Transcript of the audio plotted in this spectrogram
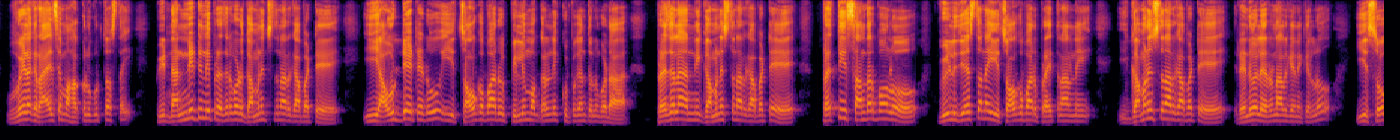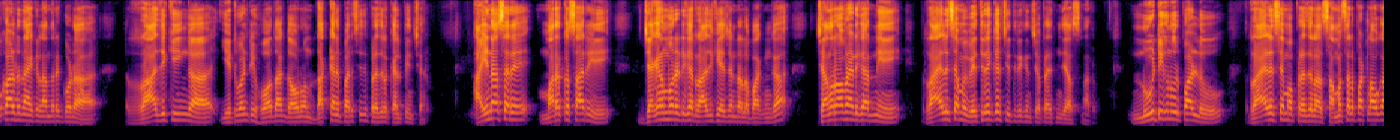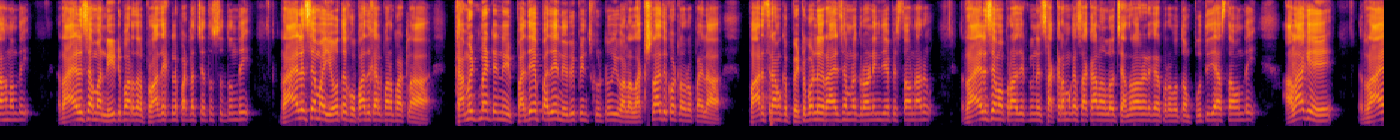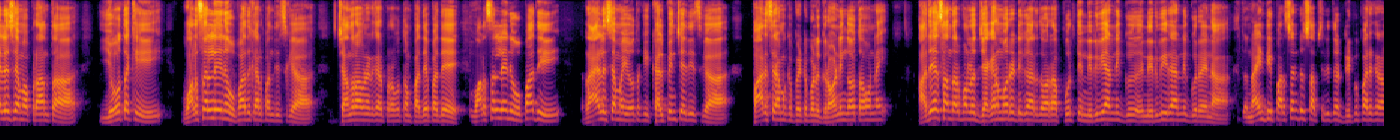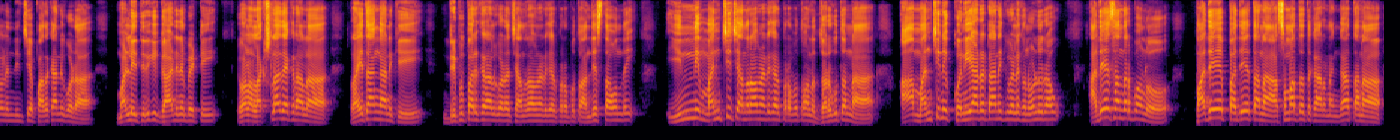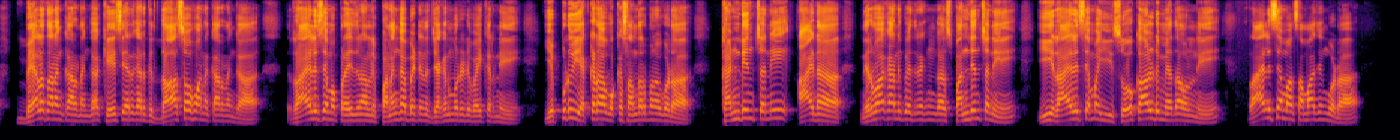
వీళ్ళకి రాయలసీమ హక్కులు గుర్తొస్తాయి. వీటినన్నిటినీ ప్రజలు కూడా గమనించుతున్నారు కాబట్టి ఈ అవుట్డేటెడ్ ఈ చౌకబారు పిల్లి మొగ్గల్ని కుప్పిగంతులను కూడా ప్రజలన్నీ గమనిస్తున్నారు కాబట్టి ప్రతి సందర్భంలో వీళ్ళు చేస్తున్న ఈ చౌకబారు ప్రయత్నాలని ఈ గమనిస్తున్నారు కాబట్టి రెండు వేల ఇరవై నాలుగు ఎన్నికల్లో ఈ సోకాల్డ్ నాయకులందరికీ కూడా రాజకీయంగా ఎటువంటి హోదా గౌరవం దక్కని పరిస్థితి ప్రజలు కల్పించారు. అయినా సరే మరొకసారి జగన్మోహన్ రెడ్డి గారి రాజకీయ ఎజెండాలో భాగంగా చంద్రబాబు నాయుడు గారిని రాయలసీమ వ్యతిరేకంగా చిత్రీకరించే ప్రయత్నం చేస్తున్నారు. నూటికి నూరు పాళ్ళు రాయలసీమ ప్రజల సమస్యల పట్ల అవగాహన ఉంది. రాయలసీమ నీటిపారుదల ప్రాజెక్టుల పట్ల చిత్తశుద్ధి ఉంది. రాయలసీమ యువతకు ఉపాధి కల్పన పట్ల కమిట్మెంట్ని పదే పదే నిరూపించుకుంటూ ఇవాళ లక్షలాది కోట్ల రూపాయల పారిశ్రామిక పెట్టుబడులు రాయలసీమలో గ్రౌండింగ్ చేపిస్తూ ఉన్నారు. రాయలసీమ ప్రాజెక్టులను సక్రమంగా సకాలంలో చంద్రబాబు నాయుడు గారి ప్రభుత్వం పూర్తి చేస్తూ ఉంది. అలాగే రాయలసీమ ప్రాంత యువతకి వలసలు లేని ఉపాధి కల్పన దిశగా చంద్రబాబు నాయుడు గారి ప్రభుత్వం పదే పదే వలసలు లేని ఉపాధి రాయలసీమ యువతకి కల్పించే దిశగా పారిశ్రామిక పెట్టుబడులు గ్రౌండింగ్ అవుతూ ఉన్నాయి. అదే సందర్భంలో జగన్మోహన్ రెడ్డి గారి ద్వారా పూర్తి నిర్వీర్యాన్ని గు- నిర్వీర్యానికి గురైన నైంటీ పర్సెంట్ సబ్సిడీతో డ్రిప్ పరికరాలు అందించే పథకాన్ని కూడా మళ్ళీ తిరిగి గాడిన పెట్టి ఇవాళ లక్షలాది ఎకరాల రైతాంగానికి డ్రిప్ పరికరాలు కూడా చంద్రబాబు నాయుడు గారి ప్రభుత్వం అందిస్తూ ఉంది. ఇన్ని మంచి చంద్రబాబు నాయుడు గారి ప్రభుత్వంలో జరుగుతున్న ఆ మంచిని కొనియాడటానికి వీళ్ళకి నోళ్ళు రావు. అదే సందర్భంలో పదే పదే తన అసమర్థత కారణంగా తన బేలతనం కారణంగా కేసీఆర్ గారికి దాసోహం అన్న కారణంగా రాయలసీమ ప్రయోజనాలని పణంగా పెట్టిన జగన్మోహన్ రెడ్డి వైఖరిని ఎప్పుడూ ఎక్కడా ఒక్క సందర్భంలో కూడా ఖండించని ఆయన నిర్వాహానికి వ్యతిరేకంగా స్పందించని ఈ రాయలసీమ ఈ సోకాల్డ్ మేధావుల్ని రాయలసీమ సమాజం కూడా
